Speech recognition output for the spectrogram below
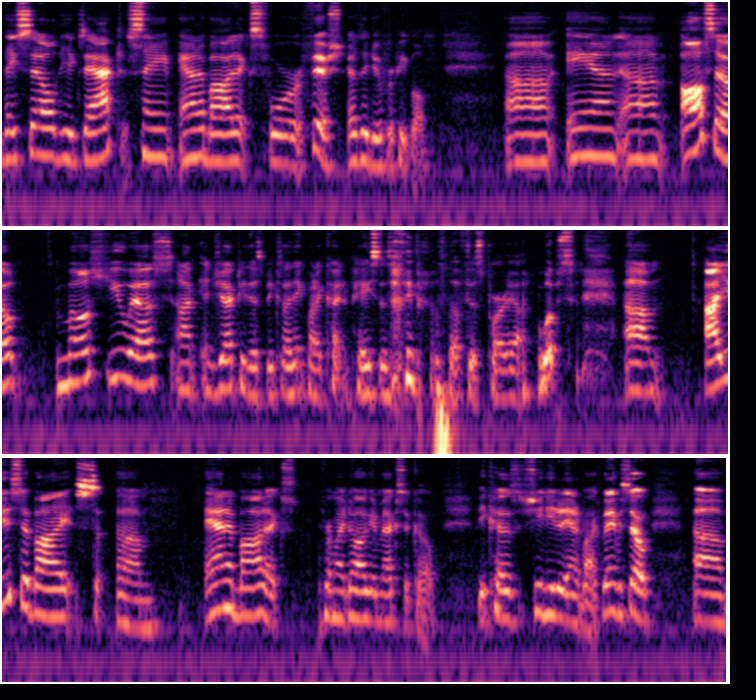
They sell the exact same antibiotics for fish as they do for people. Um, and um, also, most U.S. I'm injecting this because I think when I cut and paste this, I left this part out. Whoops. Um, I used to buy um, antibiotics for my dog in Mexico because she needed antibiotics. But anyway, so um,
